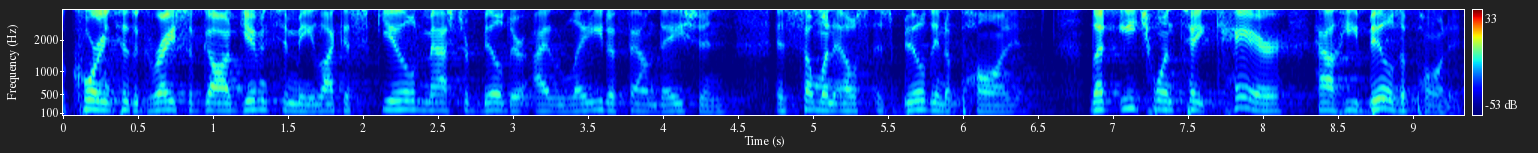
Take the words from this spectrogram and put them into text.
According to the grace of God given to me, like a skilled master builder, I laid a foundation and someone else is building upon it. Let each one take care how he builds upon it.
